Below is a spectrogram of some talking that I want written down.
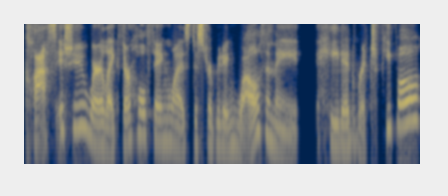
class issue where like their whole thing was distributing wealth and they hated rich people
